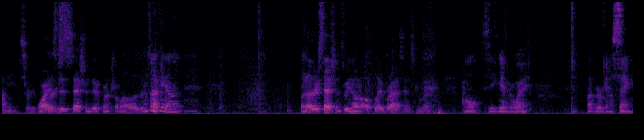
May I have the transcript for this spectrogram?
funny sort of. Why is this session different from all other sessions? yeah. On other sessions, we don't all play brass instruments. Oh, see, you gave it away. Thought we were gonna sing.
